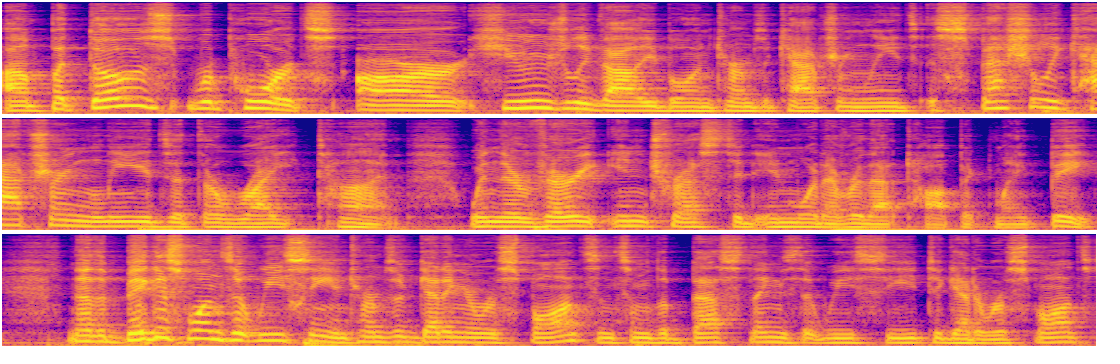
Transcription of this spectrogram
um, but those reports are hugely valuable in terms of capturing leads, especially capturing leads at the right time when they're very interested in whatever that topic might be. Now, the biggest ones that we see in terms of getting a response and some of the best things that we see to get a response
